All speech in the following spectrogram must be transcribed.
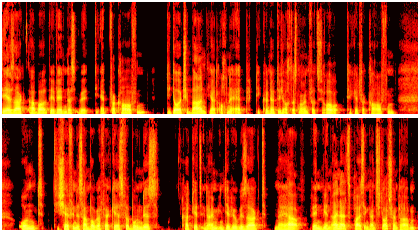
Der sagt aber, wir werden das über die App verkaufen. Die Deutsche Bahn, die hat auch eine App, die können natürlich auch das 49-Euro-Ticket verkaufen. Und die Chefin des Hamburger Verkehrsverbundes hat jetzt in einem Interview gesagt, naja, wenn wir einen Einheitspreis in ganz Deutschland haben,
